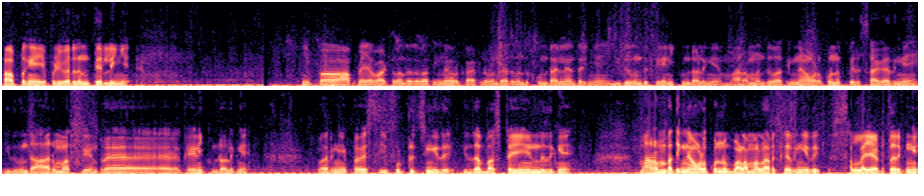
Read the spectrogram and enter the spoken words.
பார்ப்போங்க எப்படி வருதுன்னு தெரியலிங்க. இப்போ அப்படியே வாட்டு வந்தது பார்த்திங்கன்னா ஒரு காட்டில் வந்து அது வந்து குண்டாலாம் தெரியுங்க. இது வந்து தேனி குண்டாளுங்க மரம் வந்து பார்த்திங்கன்னா அவ்வளோக்கு ஒன்றும் பெருசாகாதுங்க. இது வந்து ஆறு மாதத்துல என்ற தேனி குண்டாளுங்க பாருங்க இப்போவே சீ புட்டுருச்சுங்க இது. இதுதான் பஸ் டைம் நின்றுதுங்க மரம் பார்த்திங்கன்னா அவ்வளோக்கு ஒன்றும் பலமெல்லாம் இருக்காதுங்க இது. சல்லையாக எடுத்து இருக்குங்க.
